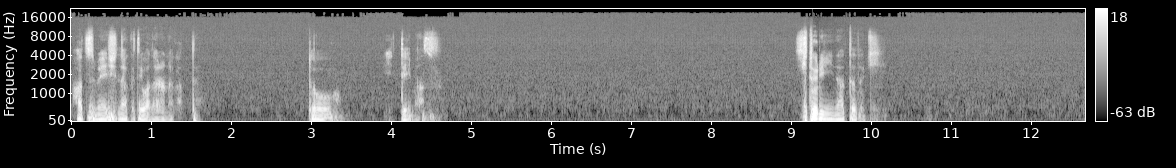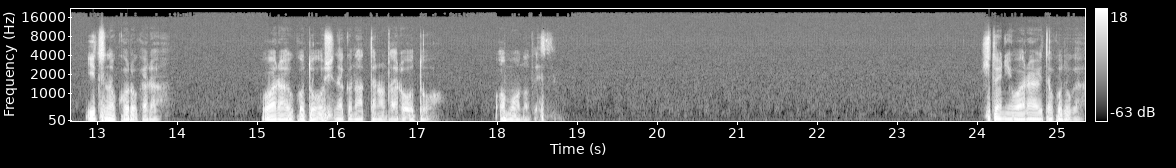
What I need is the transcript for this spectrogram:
発明しなくてはならなかった。と言っています。一人になったとき、いつの頃から笑うことをしなくなったのだろうと思うのです。人に笑われたことが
